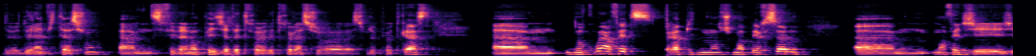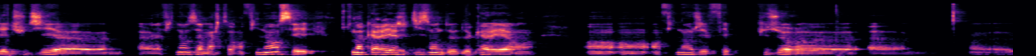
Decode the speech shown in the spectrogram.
de, l'invitation. ça fait vraiment plaisir d'être là sur, sur le podcast. donc ouais, en fait, rapidement sur ma personne, en fait, j'ai étudié la finance, un master en finance et toute ma carrière, j'ai 10 ans de, carrière en, en, finance. J'ai fait plusieurs euh,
